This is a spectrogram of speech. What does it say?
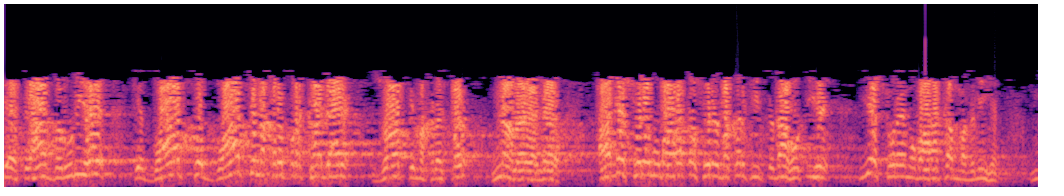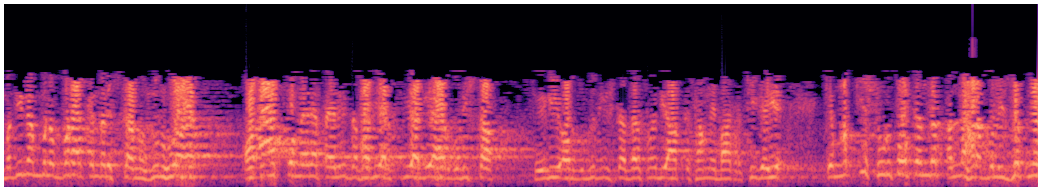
یہ احتیاط ضروری ہے کہ بات کو بات کے مخرج پر رکھا جائے زواب کے مخرج پر نہ لایا جائے۔ آگے سورہ مبارکہ، سورہ بکر کی ابتدا ہوتی ہے۔ یہ سورہ مبارکہ مدنی ہے۔ مدینہ منورہ کے اندر اس کا نزول ہوا ہے۔ اور آپ کو میں نے پہلی دفعہ بھی عرض کیا گیا ہے، گزشتہ سیڑھی اور گزشتہ درس میں بھی آپ کے سامنے بات رکھی گئی ہے کہ مکی صورتوں کے اندر اللہ رب العزت نے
